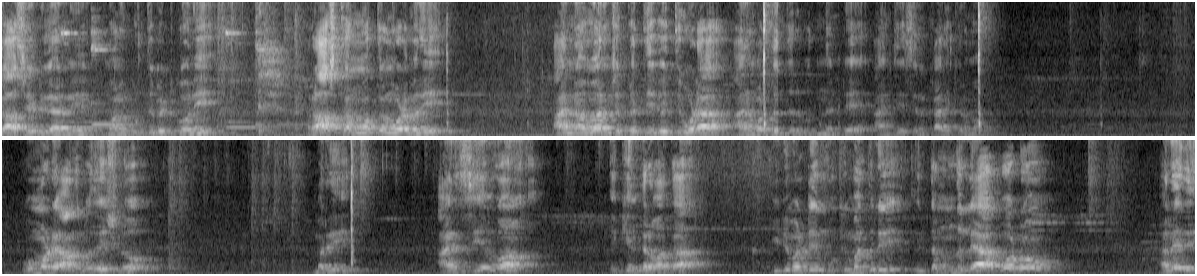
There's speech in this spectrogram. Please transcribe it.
రాజశేఖర్ గారిని మనం గుర్తుపెట్టుకొని రాష్ట్రం మొత్తం కూడా మరి ఆయన అవమానించే ప్రతి వ్యక్తి కూడా ఆయన వర్ధం జరుగుతుందంటే ఆయన చేసిన కార్యక్రమాలు ఉమ్మడి ఆంధ్రప్రదేశ్లో మరి ఆయన సీఎం ఎక్కిన తర్వాత ఇటువంటి ముఖ్యమంత్రి ఇంతకుముందు లేకపోవడం అనేది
